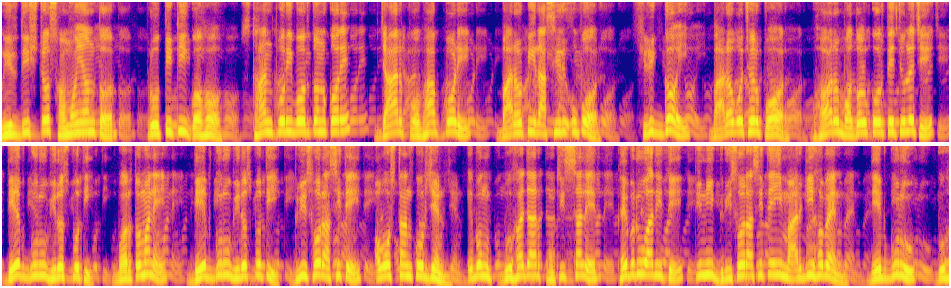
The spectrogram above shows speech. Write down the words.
নির্দিষ্ট সময়ান্তর প্রতিটি গ্রহ স্থান পরিবর্তন করে, যার প্রভাব পড়ে বারোটি রাশির উপর। শীঘ্রই বারো বছর পর ঘর বদল করতে চলেছে দেবগুরু বৃহস্পতি। বর্তমানে দেবগুরু বৃহস্পতি বৃষ রাশিতে অবস্থান করছেন এবং দু সালের ফেব্রুয়ারিতে তিনি বৃষ রাশিতেই মার্গী হবেন। দেবগুরু দু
